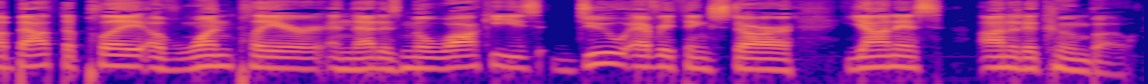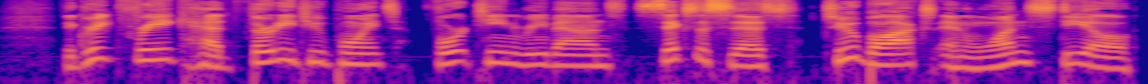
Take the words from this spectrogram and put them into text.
about the play of one player, and that is Milwaukee's do everything star Giannis Antetokounmpo. The Greek Freak had 32 points, 14 rebounds, 6 assists, 2 blocks, and 1 steal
